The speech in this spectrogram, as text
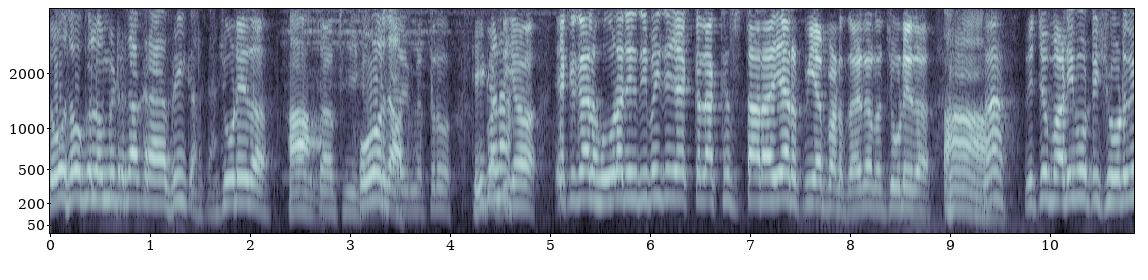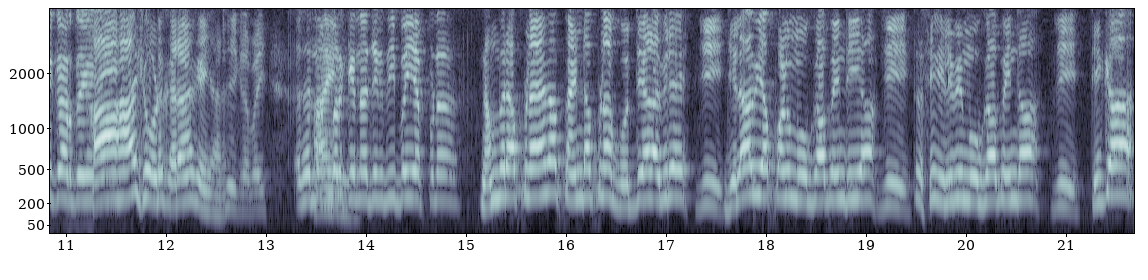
200 ਕਿਲੋਮੀਟਰ ਦਾ ਕਿਰਾਇਆ ਫ੍ਰੀ ਕਰਦਾ ਜੋੜੇ ਦਾ? ਹਾਂ। ਚਲ ਠੀਕ ਹੋਰ ਦੱਸ। ਮਿੱਤਰੋ ਠੀਕ ਹੈ ਨਾ? ਇੱਕ ਗੱਲ ਹੋਰ ਆ ਜਗਦੀ ਬਾਈ ਜੇ 1 ਲੱਖ 17000 ਰੁਪਇਆ ਪੜਦਾ ਇਹਨਾਂ ਦਾ ਜੋੜੇ ਦਾ। ਹਾਂ। ਹਾਂ? ਵਿੱਚੋਂ ਮਾੜੀ ਮੋਟੀ ਛੋੜ ਵੀ ਕਰ ਦੇਗਾ ਹਾਂ ਹਾਂ ਛੋੜ ਕਰਾਂਗੇ ਯਾਰ। ਠੀਕ ਹੈ ਬਾਈ। ਅੱਛਾ ਨੰਬਰ ਕਿੰਨਾ ਜਗਦੀ ਬਾਈ ਆਪਣਾ? ਨੰਬਰ ਆਪਣਾ ਹੈਗਾ ਪਿੰਡ ਆਪਣਾ ਗੋਦੇ ਵਾਲਾ ਵੀਰੇ। ਜ਼ਿਲ੍ਹਾ ਵੀ ਆਪਾਂ ਨੂੰ ਮੋਗਾ ਪੈਂਦੀ ਆ। ਤਹਿਸੀਲ ਵੀ ਮੋਗਾ ਪੈਂਦਾ। ਜੀ। ਠੀਕ ਆ?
